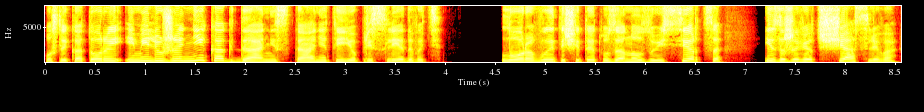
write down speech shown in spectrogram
после которой Эмиль уже никогда не станет ее преследовать. Лора вытащит эту занозу из сердца и заживет счастливо,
